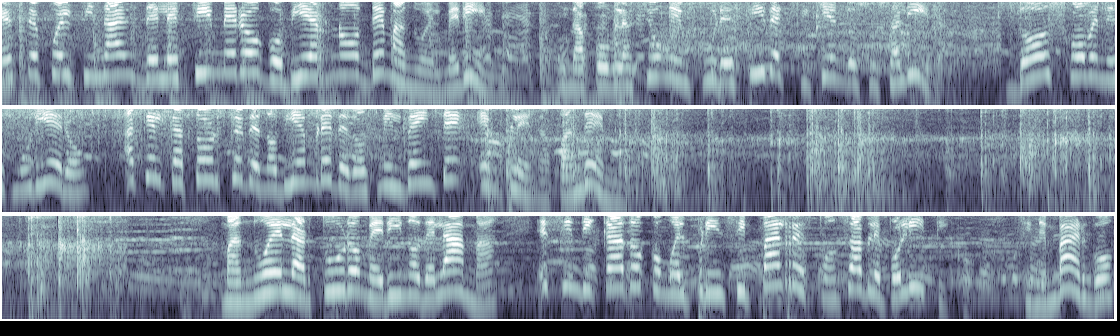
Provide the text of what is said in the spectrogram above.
Este fue el final del efímero gobierno de Manuel Merino. Una población enfurecida exigiendo su salida. Dos jóvenes murieron aquel 14 de noviembre de 2020 en plena pandemia. Manuel Arturo Merino de Lama es indicado como el principal responsable político. Sin embargo,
